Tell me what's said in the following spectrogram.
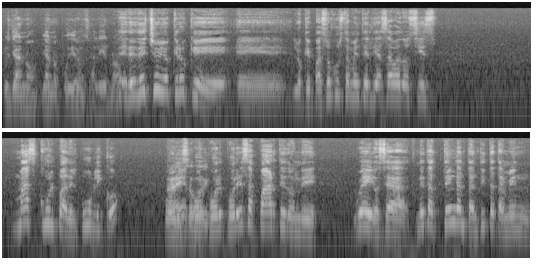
pues ya no ya no pudieron salir, ¿no? De, de- hecho, yo creo que eh, lo que pasó justamente el día sábado sí es más culpa del público. Por, e- voy. por- por esa parte donde, güey, o sea, neta, tengan tantita también.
